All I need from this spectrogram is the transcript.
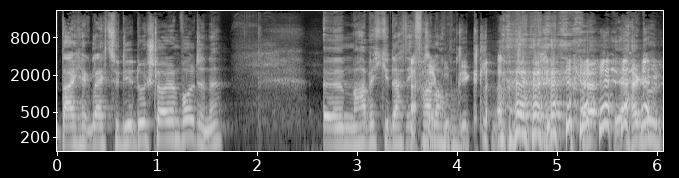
da ich ja gleich zu dir durchschleudern wollte, ne, ähm, habe ich gedacht, ich fahre noch. ja gut geklappt. Ja, gut.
